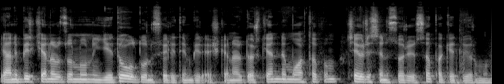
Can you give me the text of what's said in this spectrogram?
Yani bir kenar uzunluğunun 7 olduğunu söylediğim bir eşkenar dörtgenle muhatapım. Çevresini soruyorsa paketliyorum onu.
